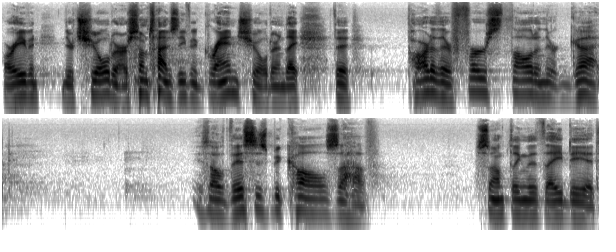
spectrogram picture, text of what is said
or even their children, or sometimes even grandchildren, they, the, part of their first thought in their gut is, oh, this is because of something that they did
